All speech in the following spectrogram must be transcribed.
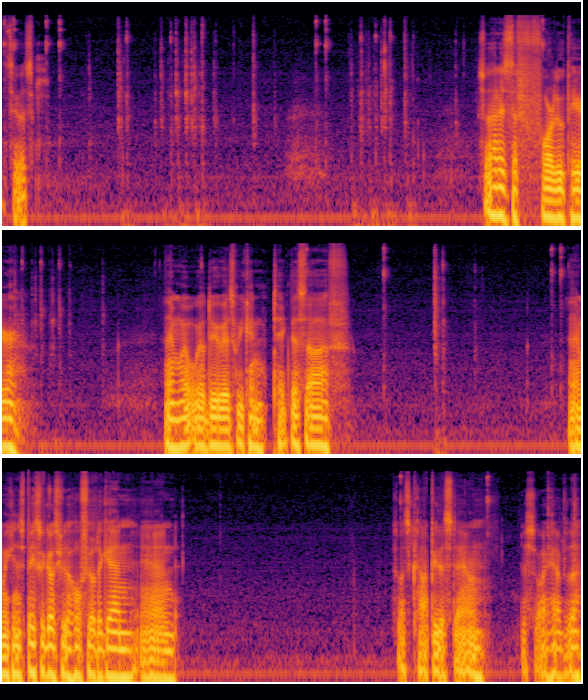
let's see, let's So that is the for loop here. And then what we'll do is we can take this off. And then we can just basically go through the whole field again and so let's copy this down just so I have the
